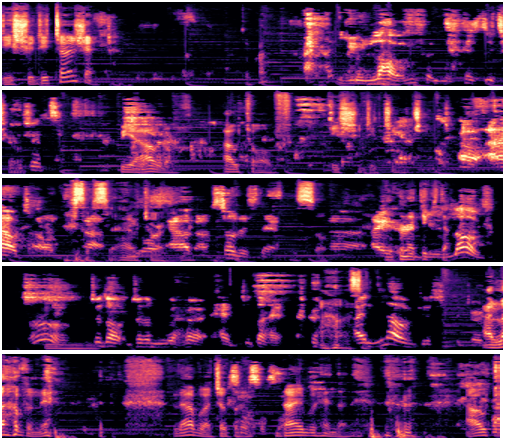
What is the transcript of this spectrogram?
dish detergent. You love detergent? we are out of, out of dish detergent. Oh, out of. そうそう You out of are out of. そうですね。そう。Uh, I heard you た love. うん。ちょっと、ちょっと変。ちょっと変。あ I love this detergent. あ、ラブね。ラブはちょっとだいぶ変だね。アウト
